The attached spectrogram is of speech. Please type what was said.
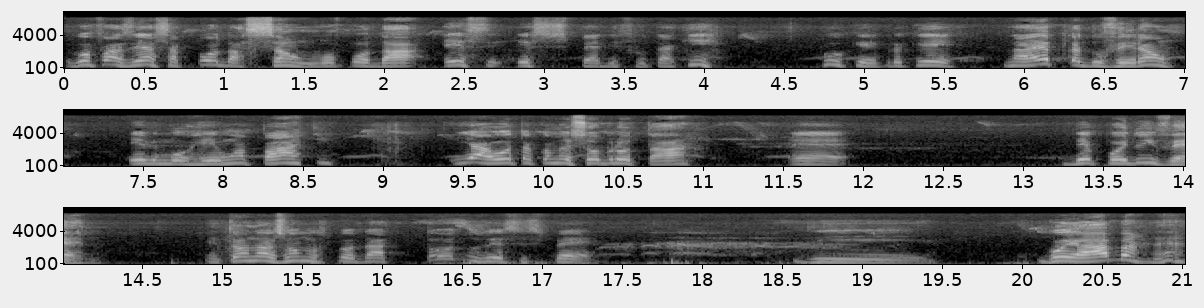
Vou fazer essa podação, vou podar esse, esses pés de fruta aqui. Por quê? Porque na época do verão, ele morreu uma parte e a outra começou a brotar é, depois do inverno. Então nós vamos podar todos esses pés de goiaba, né?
